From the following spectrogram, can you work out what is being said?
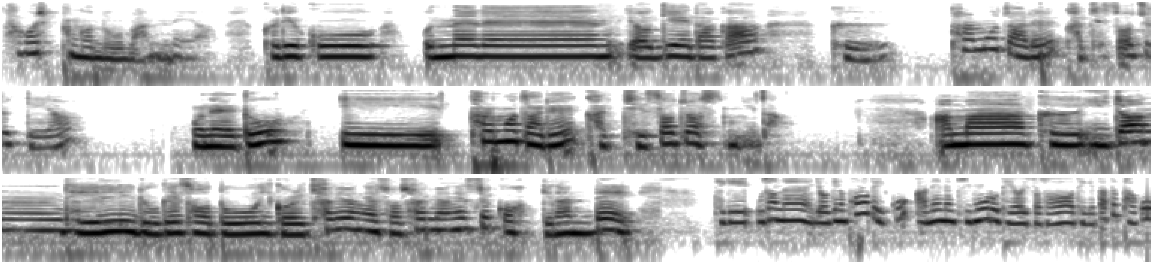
사고 싶은 건 너무 많네요. 그리고 오늘은 여기에다가 그 털모자를 같이 써줄게요. 오늘도 이 털모자를 같이 써주었습니다. 아마 그 이전 daily look에서도 이걸 착용해서 설명했을 것 같긴 한데 되게 우선은 여기는 펄도 있고 안에는 기모로 되어 있어서 되게 따뜻하고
